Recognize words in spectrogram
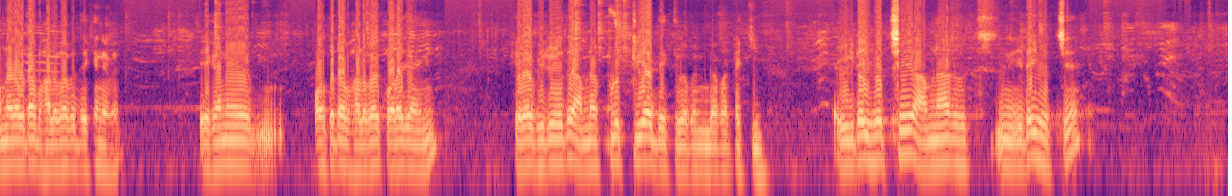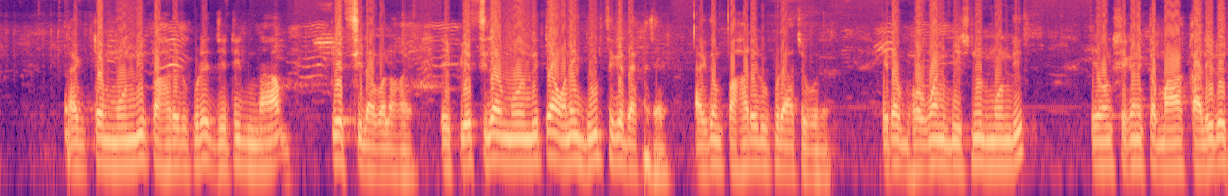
আপনারা ওটা ভালোভাবে দেখে নেবেন। এখানে অতটা ভালোভাবে করা যায়নি। ফেরার ভিডিওতে আপনার পুরো ক্লিয়ার দেখতে পাবেন ব্যাপারটা কি। এইটাই হচ্ছে আপনার হচ্ছে, এটাই হচ্ছে একটা মন্দির পাহাড়ের উপরে, যেটির নাম পেতশিলা বলা হয়। এই পেতশিলার মন্দিরটা অনেক দূর থেকে দেখা যায়। একদম পাহাড়ের উপরে আছে বলে। এটা ভগবান বিষ্ণুর মন্দির এবং সেখানে একটা মা কালীরও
